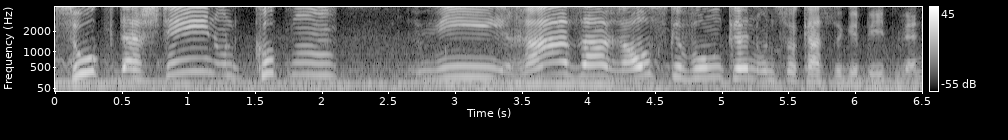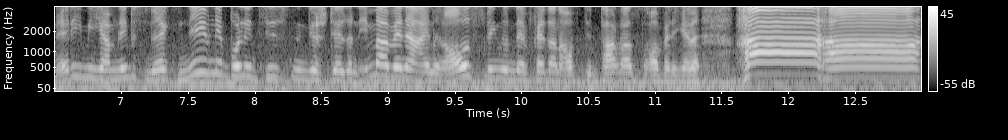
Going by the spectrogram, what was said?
Zug da stehen und gucken, wie Raser rausgewunken und zur Kasse gebeten werden. Da hätte ich mich am liebsten direkt neben den Polizisten gestellt und immer wenn er einen rauswinkt und der fährt dann auf den Parkplatz drauf, hätte ich gerne Haha!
